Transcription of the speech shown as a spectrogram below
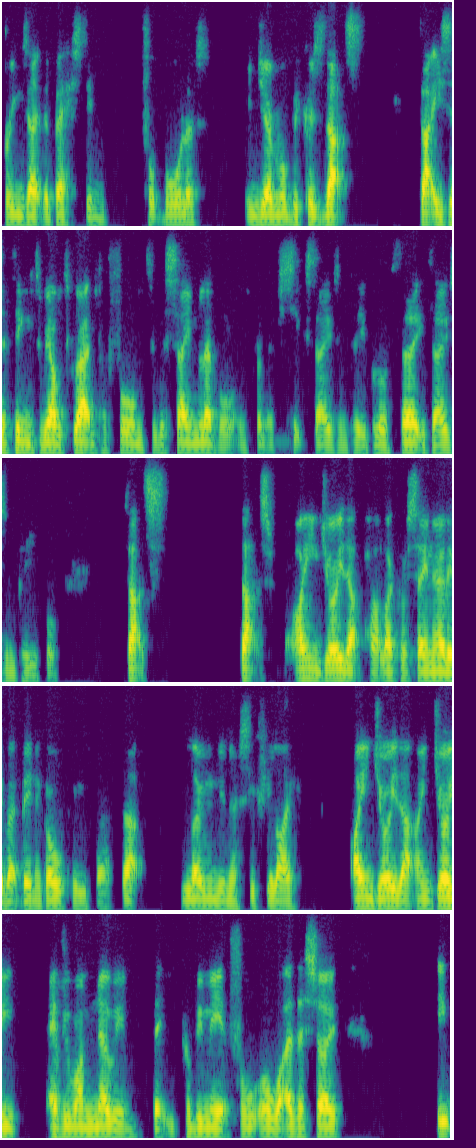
brings out the best in footballers in general. Because that's that is the thing to be able to go out and perform to the same level in front of six thousand people or thirty thousand people. That's that's I enjoy that part. Like I was saying earlier about being a goalkeeper, that loneliness, if you like. I enjoy that. I enjoy everyone knowing that it could be me at fault or whatever. So it,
